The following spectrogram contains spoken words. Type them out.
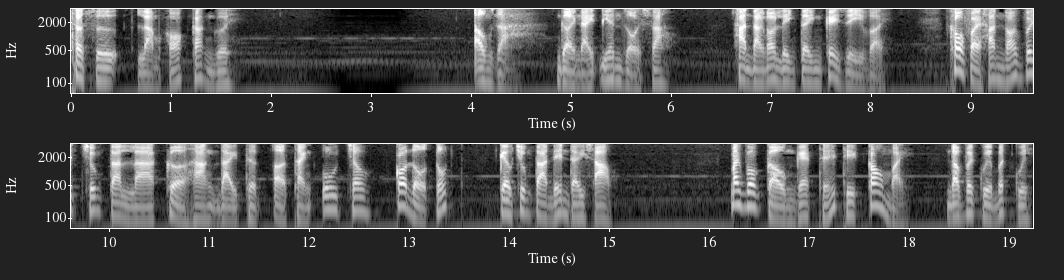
Thật sự làm khó các ngươi. Ông già Người này điên rồi sao? Hắn đang nói linh tinh cái gì vậy? Không phải hắn nói với chúng ta là Cửa hàng đại thực ở thành U Châu Có đồ tốt, Kêu chúng ta đến đây sao? Bách vô cầu nghe thế thì cau mày, Nói với quy bất quy.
